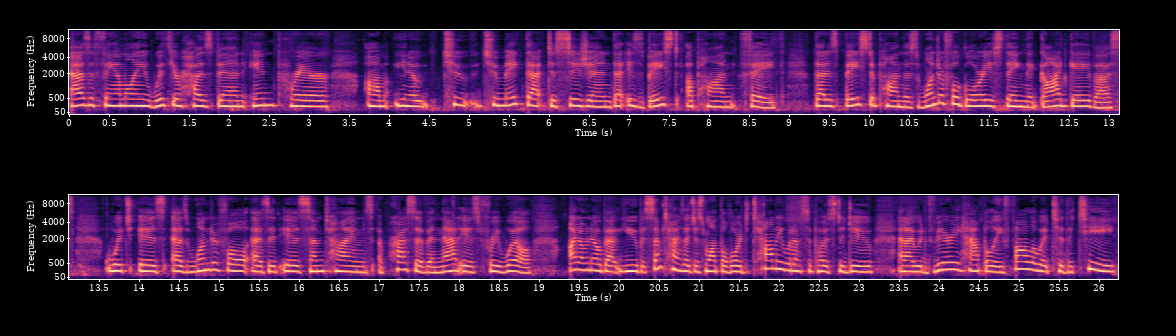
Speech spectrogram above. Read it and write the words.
as a family with your husband in prayer um, you know to to make that decision that is based upon faith that is based upon this wonderful glorious thing that god gave us which is as wonderful as it is sometimes oppressive and that is free will I don't know about you, but sometimes I just want the Lord to tell me what I'm supposed to do, and I would very happily follow it to the T,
